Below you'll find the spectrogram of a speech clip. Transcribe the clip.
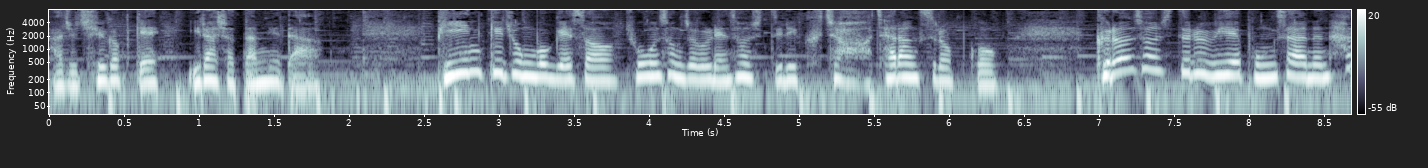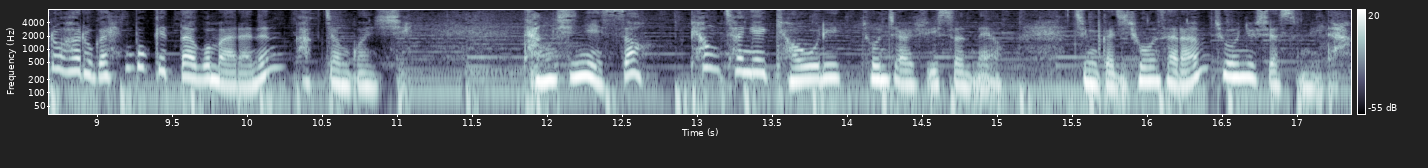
아주 즐겁게 일하셨답니다. 비인기 종목에서 좋은 성적을 낸 선수들이 그저 자랑스럽고 그런 선수들을 위해 봉사하는 하루하루가 행복했다고 말하는 박정권 씨. 당신이 있어 평창의 겨울이 존재할 수 있었네요. 지금까지 좋은 사람, 좋은 뉴스였습니다.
